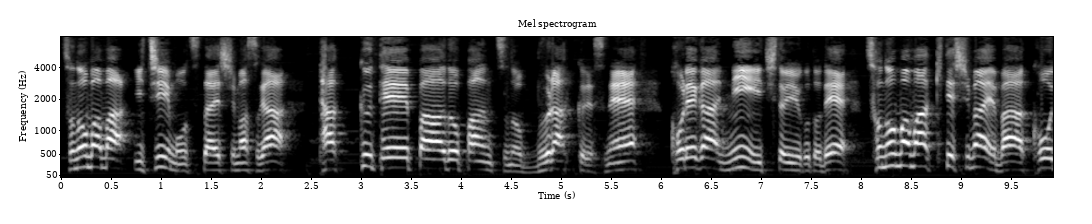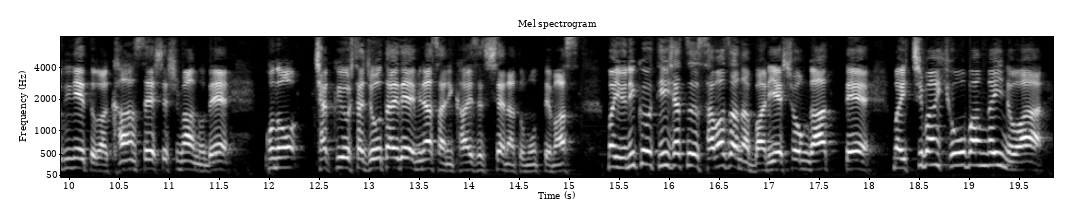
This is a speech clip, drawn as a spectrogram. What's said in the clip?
そのまま1位もお伝えしますが、タックテーパードパンツのブラックですね。これが2、1ということで、そのまま着てしまえばコーディネートが完成してしまうので、この着用した状態で皆さんに解説したいなと思ってます。まあ、ユニクロ T シャツ様々なバリエーションがあって、まあ、一番評判がいいのは、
